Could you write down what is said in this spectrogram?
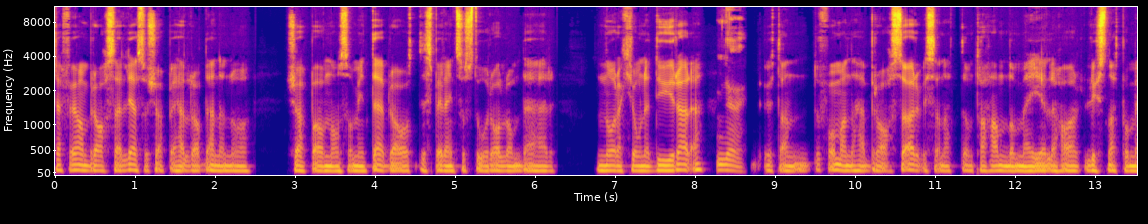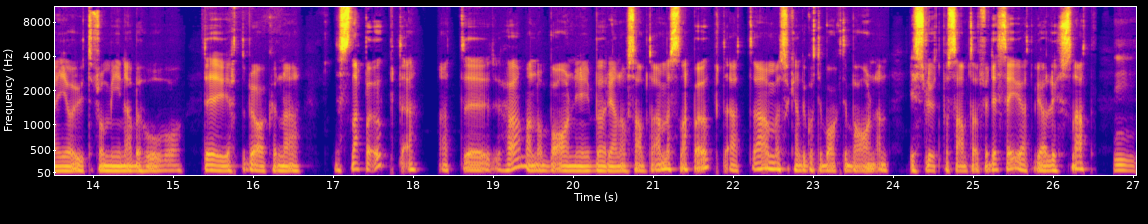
träffar jag en bra säljare så köper jag hellre av den än att köpa av någon som inte är bra. Och det spelar inte så stor roll om det är några kronor dyrare. Nej, Utan då får man den här bra servicen att de tar hand om mig eller har lyssnat på mig och utifrån mina behov. Och det är ju jättebra att kunna snappa upp det. Att eh, hör man någon barn i början av samtalet, ja, men snappa upp det. Att, ja, men så kan du gå tillbaka till barnen i slut på samtalet. För det säger ju att vi har lyssnat. Mm.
